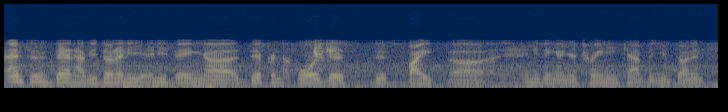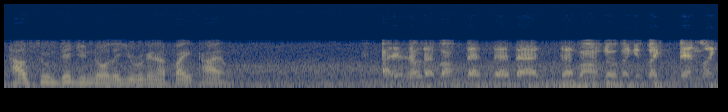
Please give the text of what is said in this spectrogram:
And since then, have you done any anything uh, different for this this fight? Uh, anything on your training camp that you've done? And how soon did you know that you were gonna fight Caio? I didn't know that long that that that that long ago. Like it's like been like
